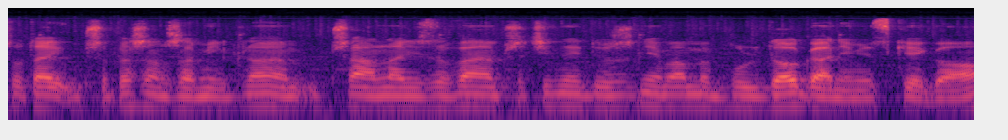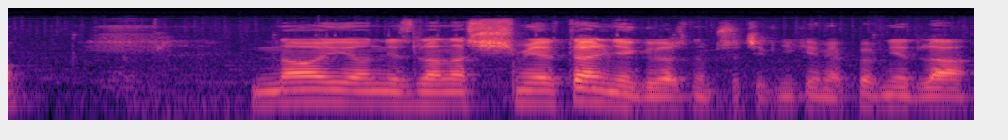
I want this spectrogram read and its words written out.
tutaj, przepraszam, zamilknąłem, przeanalizowałem przeciwnej drużynie, mamy Bulldoga niemieckiego. No i on jest dla nas śmiertelnie groźnym przeciwnikiem, jak pewnie dla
